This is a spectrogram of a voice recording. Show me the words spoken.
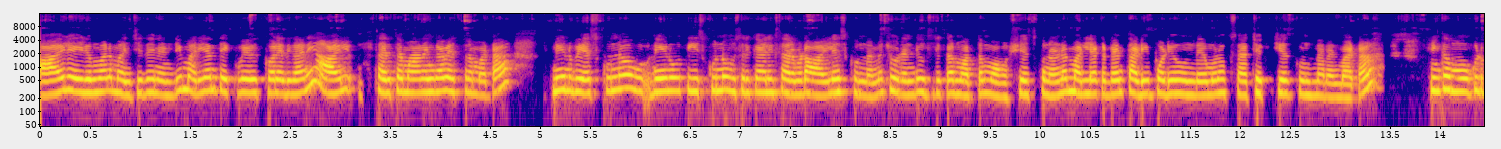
ఆయిల్ వేయడం వల్ల మంచిదేనండి. మరీ అంత ఎక్కువ వేసుకోలేదు కానీ ఆయిల్ సరి సమానంగా వేస్తున్నమాట నేను వేసుకున్న నేను తీసుకున్న ఉసిరికాయలకి సరిపడా ఆయిల్ వేసుకున్నాను. చూడండి ఉసిరికాయలు మొత్తం వాష్ చేసుకున్నాను. మళ్ళీ ఎక్కడైనా తడి పొడి ఉందేమో ఒకసారి చెక్ చేసుకుంటున్నాను అనమాట ఇంకా మూకుడు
